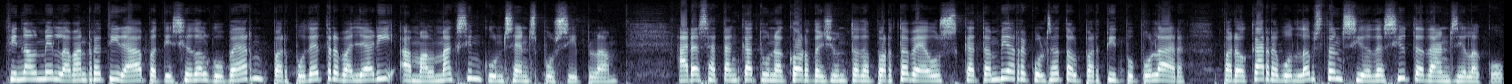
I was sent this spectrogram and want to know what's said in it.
finalment la van retirar a petició del govern per poder treballar-hi amb el màxim consens possible. Ara s'ha tancat un acord de Junta de Portaveus que també ha recolzat el Partit Popular, però que ha rebut l'abstenció de Ciutadans i la CUP.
